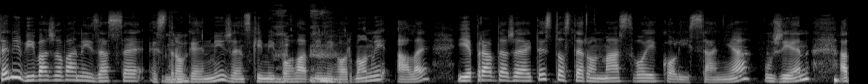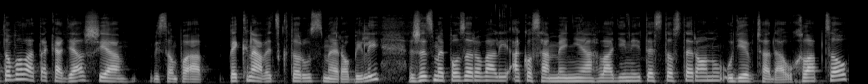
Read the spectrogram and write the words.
ten je vyvažovaný zase estrogénmi, mm. ženskými pohlavnými hormónmi, ale je pravda, že aj testosterón má svoje kolísania u žien a to bola taká ďalšia, by som povedala, pekná vec, ktorú sme robili, že sme pozorovali, ako sa menia hladiny testosterónu u dievčat a u chlapcov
